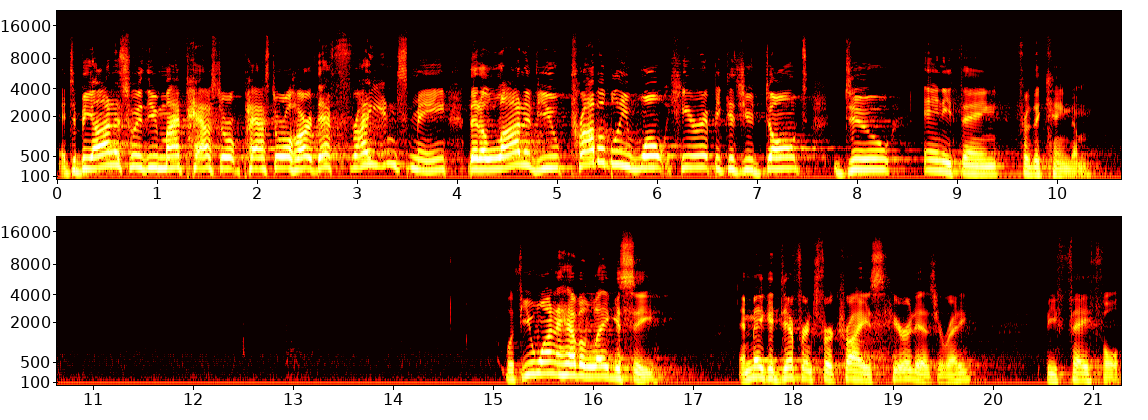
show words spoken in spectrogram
And to be honest with you, my pastoral, pastoral heart, that frightens me that a lot of you probably won't hear it because you don't do anything for the kingdom. Well, if you want to have a legacy and make a difference for Christ, here it is. You ready? Be faithful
